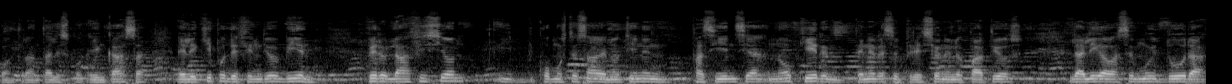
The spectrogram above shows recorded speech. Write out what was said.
contra Antalyaspor en casa, el equipo defendió bien, pero la afición, y como usted sabe, no tienen paciencia, no quieren tener esa presión en los partidos la liga va a ser muy dura.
